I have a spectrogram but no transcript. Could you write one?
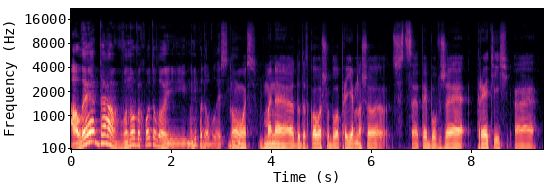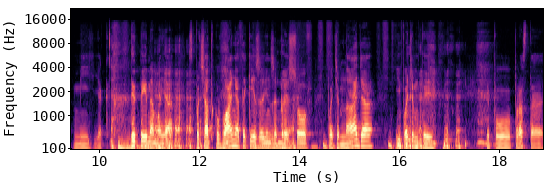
Але да, воно виходило і мені подобалось. Ну ось, в мене додатково, що було приємно, що це ти був вже третій е, мій, як дитина моя. Спочатку Ваня такий же, він же прийшов, потім Надя, і потім ти. Типу, просто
